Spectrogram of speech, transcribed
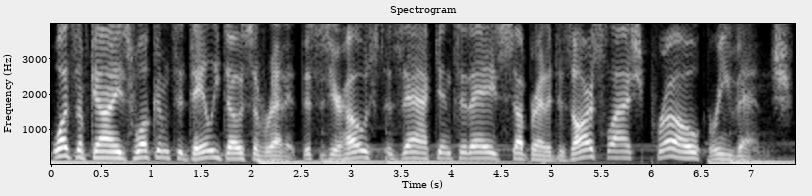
What's up, guys? Welcome to Daily Dose of Reddit. This is your host, Zach, and today's subreddit is r slash pro revenge.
